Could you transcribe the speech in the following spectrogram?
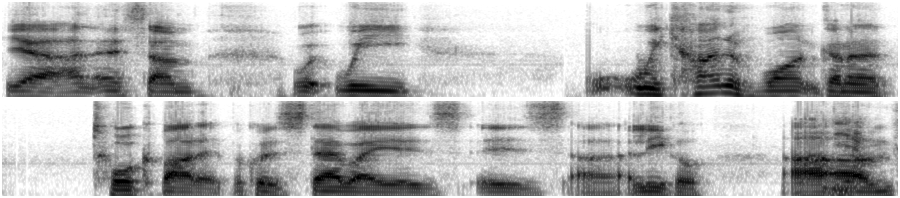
yeah and it's um we we kind of weren't gonna talk about it because Stairway is is uh, illegal. Um,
